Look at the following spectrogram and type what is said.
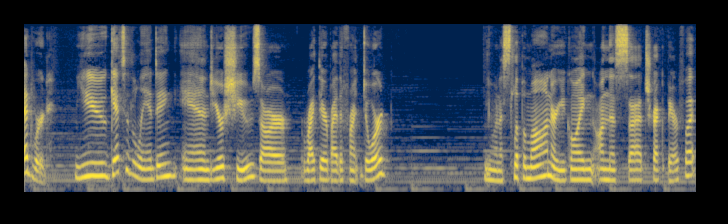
Edward, you get to the landing and your shoes are right there by the front door. You want to slip them on or are you going on this uh, trek barefoot?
